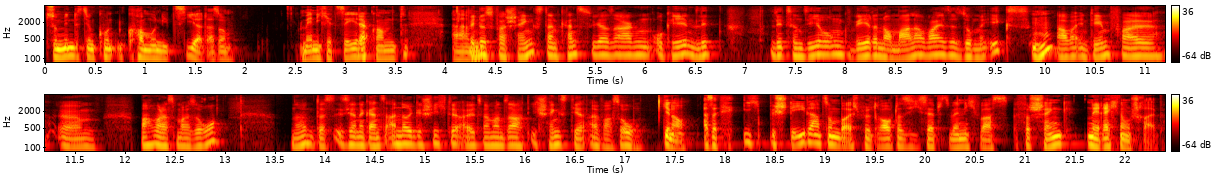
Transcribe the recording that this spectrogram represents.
zumindest dem Kunden kommuniziert. Also wenn ich jetzt sehe, ja. da kommt. Ähm, wenn du es verschenkst, dann kannst du ja sagen, okay, Lizenzierung wäre normalerweise Summe X, mhm. aber in dem Fall ähm, machen wir das mal so. Ne, das ist ja eine ganz andere Geschichte, als wenn man sagt, ich schenke es dir einfach so. Genau. Also ich bestehe da zum Beispiel drauf, dass ich selbst, wenn ich was verschenke, eine Rechnung schreibe.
